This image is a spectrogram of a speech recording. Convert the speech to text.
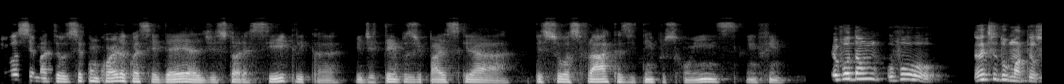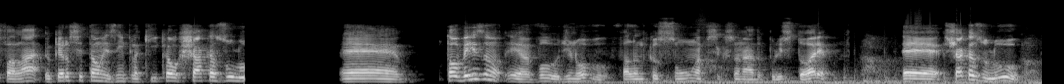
E você, Matheus, você concorda com essa ideia de história cíclica e de tempos de paz criar pessoas fracas e tempos ruins, enfim? Eu vou dar um, eu vou antes do Matheus falar, eu quero citar um exemplo aqui que é o Chaka Zulu. É, talvez é, vou de novo falando que eu sou um aficionado por história. É, Zulu,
